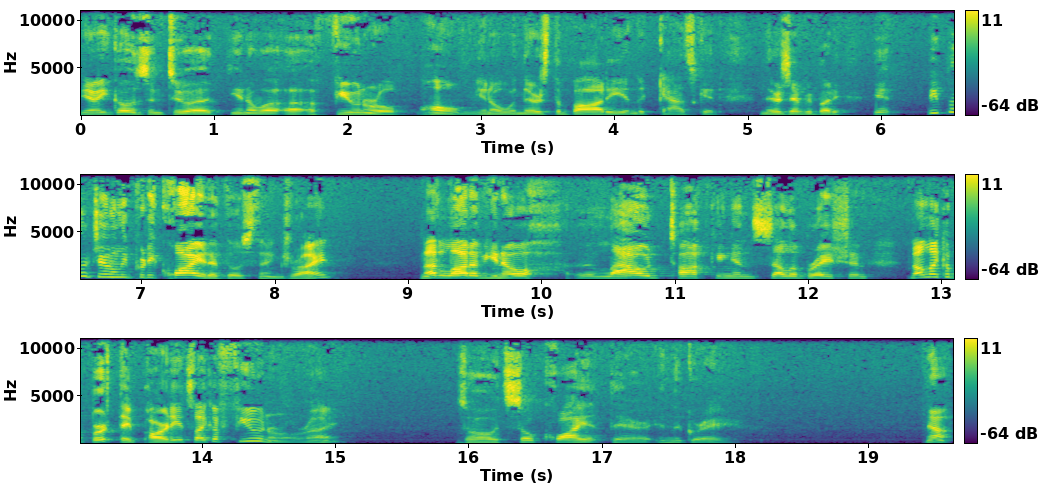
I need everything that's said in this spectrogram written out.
You know, he goes into a you know a, a, funeral home. You know, when there's the body and the casket and there's everybody. It, people are generally pretty quiet at those things, right? Not a lot of you know loud talking and celebration. Not like a birthday party. It's like a funeral, right? So, oh, it's so quiet there in the grave. Now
